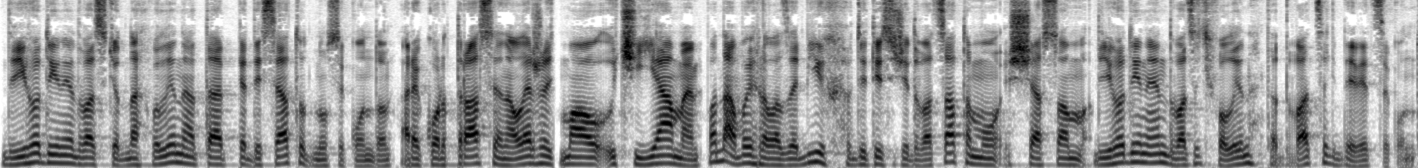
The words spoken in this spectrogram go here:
2 години 21 хвилина та 51 секунду. А рекорд траси належить Мао Учіяме. Вона виграла забіг в 2020-му з часом 2 години 20 хвилин та 29 секунд.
